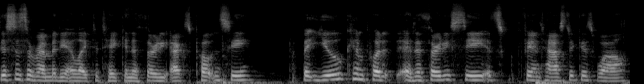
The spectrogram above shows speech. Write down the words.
this is a remedy I like to take in a 30x potency, but you can put it at a 30C. It's fantastic as well.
